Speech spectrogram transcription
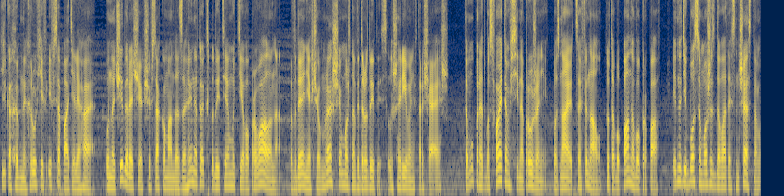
кілька хибних рухів і вся паті лягає. Уночі, до речі, якщо вся команда загине, то експедиція миттєво провалена. Вдень, якщо вмреш, ще можна відродитись, лише рівень втрачаєш. Тому перед босфайтом всі напружені, бо знають, це фінал, тут або пан, або пропав. Іноді боси можуть здаватись нечесними,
